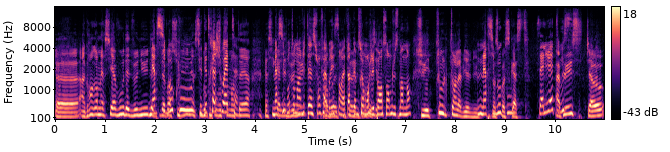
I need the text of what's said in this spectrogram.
Euh, un grand grand merci à vous d'être venu, d'avoir beaucoup, suivi. Merci c'était très chouette. Merci, pour ton venu. invitation, Fabrice. bah, On va faire comme si on mangeait pas ensemble juste maintenant. Tu es tout le temps la bienvenue. Merci dans ce beaucoup. podcast. Salut à tous. À plus. Ciao.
